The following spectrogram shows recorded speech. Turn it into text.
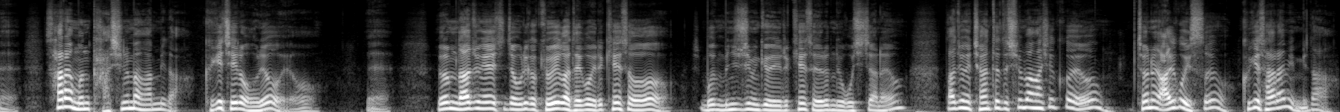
예. 사람은 다 실망합니다. 그게 제일 어려워요. 예. 여러분 나중에 진짜 우리가 교회가 되고 이렇게 해서 뭐 민주시민 교회 이렇게 해서 여러분들 오시잖아요. 나중에 저한테도 실망하실 거예요. 저는 알고 있어요. 그게 사람입니다.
